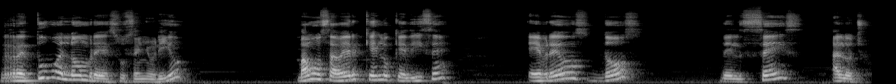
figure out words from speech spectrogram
¿retuvo el hombre su señorío? Vamos a ver qué es lo que dice Hebreos 2, del 6 al 8.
